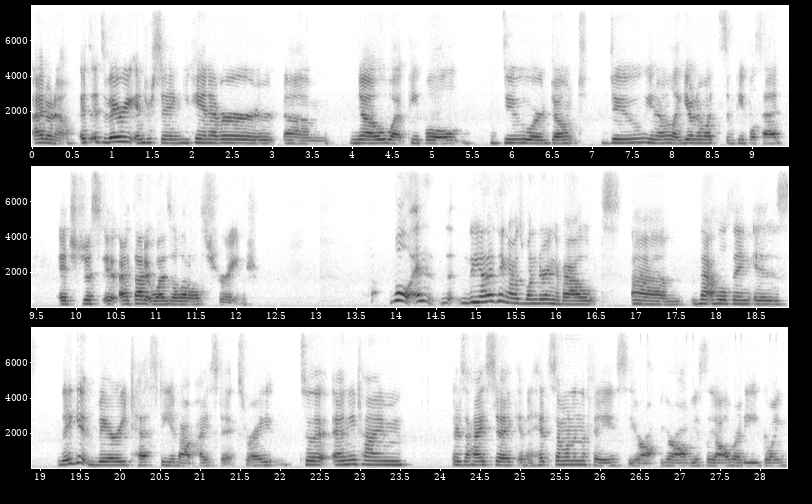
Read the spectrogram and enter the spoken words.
i don't know. It's, it's very interesting. You can't ever um, know what people do or don't do, you know, like you don't know what's in people's head. It's just, it, I thought it was a little strange. Well, and th- the other thing I was wondering about um, that whole thing is they get very testy about high sticks, right? So that anytime there's a high stick and it hits someone in the face, you're you're obviously already going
